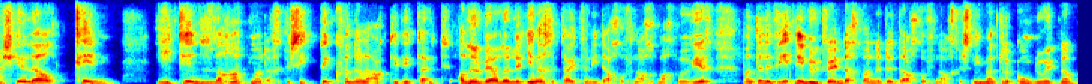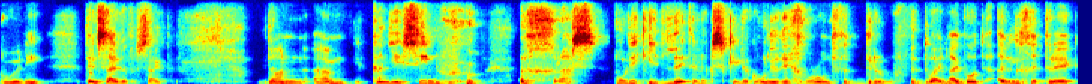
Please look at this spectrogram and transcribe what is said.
as jy hulle al ken, hier teen laatmiddag, dis die piek van hulle aktiwiteit, alhoewel hulle enige tyd van die dag of nag mag beweeg, want hulle weet nie noodwendig wanneer dit dag of nag is nie, want hulle kom nooit na bo nie, tensy hulle versuip. Dan ehm um, kan jy sien hoe 'n gras polletjie letterlik skielik onder die grond verdwyn. Hy word ingetrek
